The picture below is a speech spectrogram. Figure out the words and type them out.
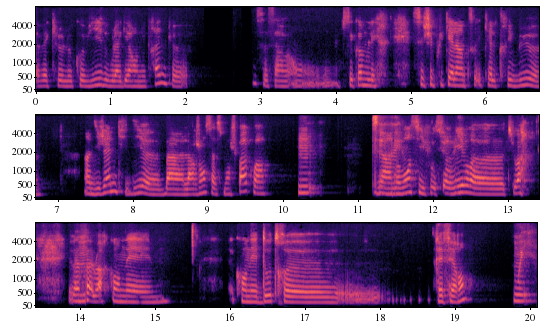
avec le, Covid ou la guerre en Ukraine que ça, ça c'est comme les, je sais plus quelle, quelle tribu euh, indigène qui dit, euh, bah l'argent ça se mange pas quoi. Mm. Y a un moment s'il faut survivre, euh, tu vois, il va mm. falloir qu'on ait qu'on ait d'autres référents. Oui.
